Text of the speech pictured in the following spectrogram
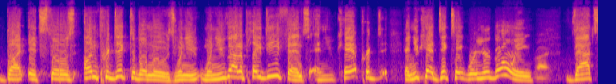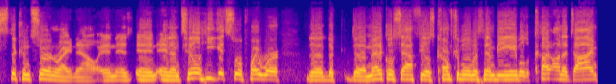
but it's those unpredictable moves when you when you got to play defense and you can't predict and you can't dictate where you're going. right. That's the concern right now, and and and until he gets to a point where the, the the medical staff feels comfortable with him being able to cut on a dime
